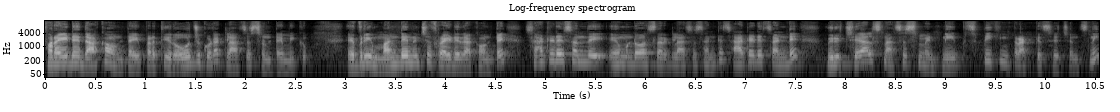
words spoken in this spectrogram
ఫ్రైడే దాకా ఉంటాయి. ప్రతిరోజు కూడా క్లాసెస్ ఉంటాయి మీకు. ఎవ్రీ మండే నుంచి ఫ్రైడే దాకా ఉంటాయి. సాటర్డే సండే ఏముండవు సార్ క్లాసెస్ అంటే? సాటర్డే సండే మీరు చేయాల్సిన అసెస్మెంట్ని స్పీకింగ్ ప్రాక్టీస్ సెషన్స్ని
